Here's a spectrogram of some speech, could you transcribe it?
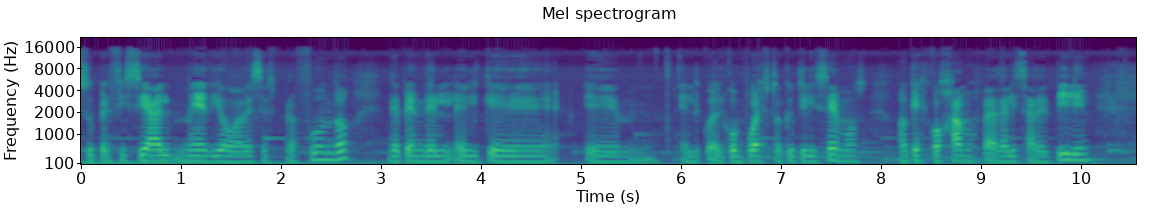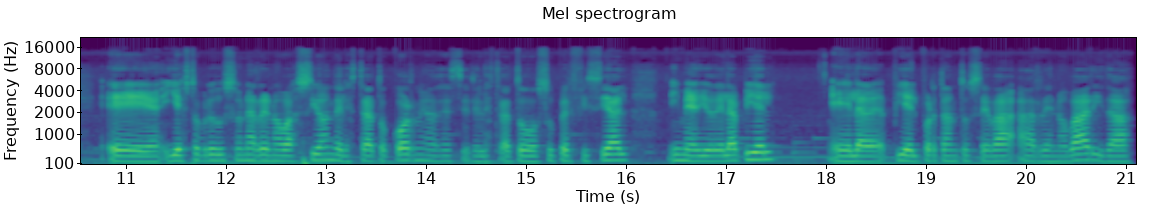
superficial, medio o a veces profundo. Depende el que Em, el, compuesto que utilicemos o que escojamos para realizar el peeling. Eh, y esto produce una renovación del estrato córneo, es decir, del estrato superficial y medio de la piel. Eh, la piel, por tanto, se va a renovar y da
